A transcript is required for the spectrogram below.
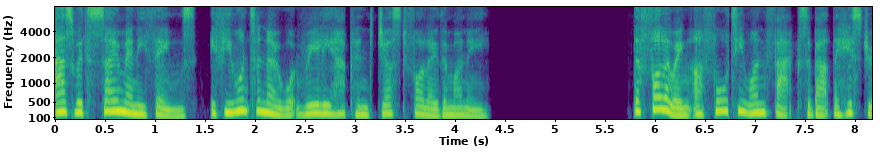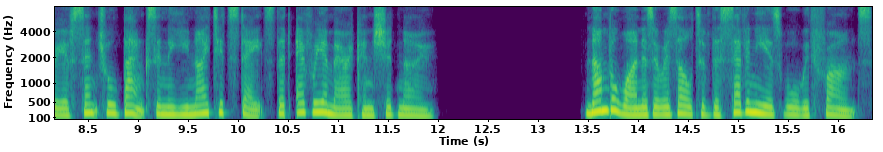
As with so many things, if you want to know what really happened, just follow the money. The following are 41 facts about the history of central banks in the United States that every American should know. Number 1 As a result of the Seven Years' War with France,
